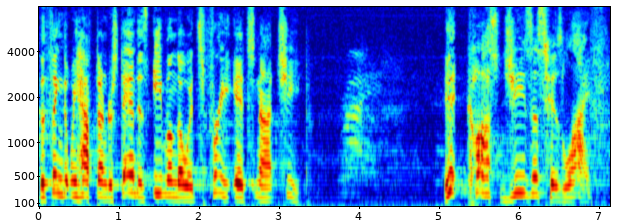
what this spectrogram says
the thing that we have to understand is even though it's free, it's not cheap. It cost Jesus his life.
